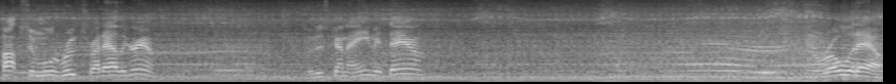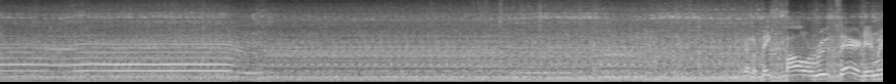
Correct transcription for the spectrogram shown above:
pops some little roots right out of the ground. So just kind of aim it down roll it out. Got a big ball of roots there, didn't we?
